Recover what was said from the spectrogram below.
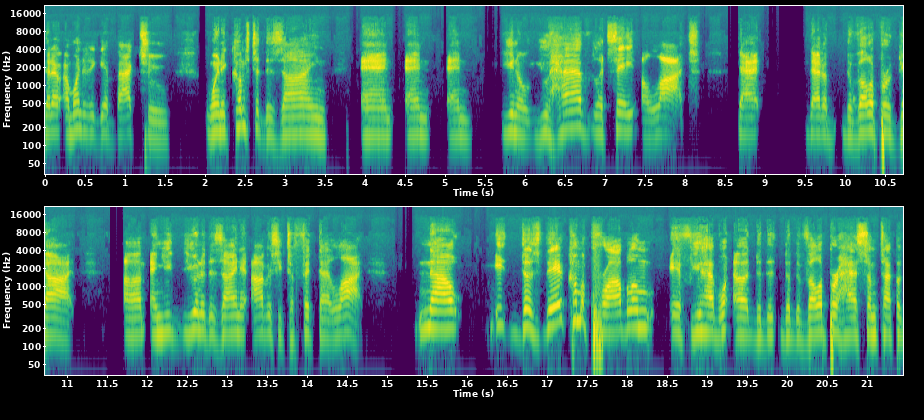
that I, I wanted to get back to when it comes to design and and and you know you have let's say a lot that that a developer got um, and you you're going to design it obviously to fit that lot. Now it does there come a problem if you have uh, the, the developer has some type of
